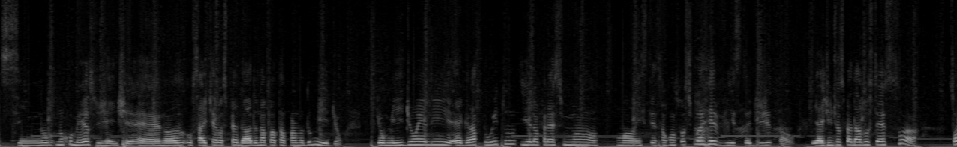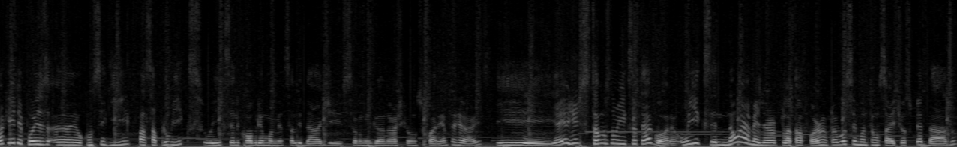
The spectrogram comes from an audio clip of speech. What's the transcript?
Sim, no, no começo, gente, é, o site era hospedado na plataforma do Medium. Porque o Medium ele é gratuito e ele oferece uma, uma extensão como se fosse uma revista digital. E a gente hospedava os textos lá. Só que depois ah, eu consegui passar pro Wix. O Wix ele cobre uma mensalidade, se eu não me engano, acho que é uns 40 reais. E, e aí a gente estamos no Wix até agora. O Wix ele não é a melhor plataforma para você manter um site hospedado.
